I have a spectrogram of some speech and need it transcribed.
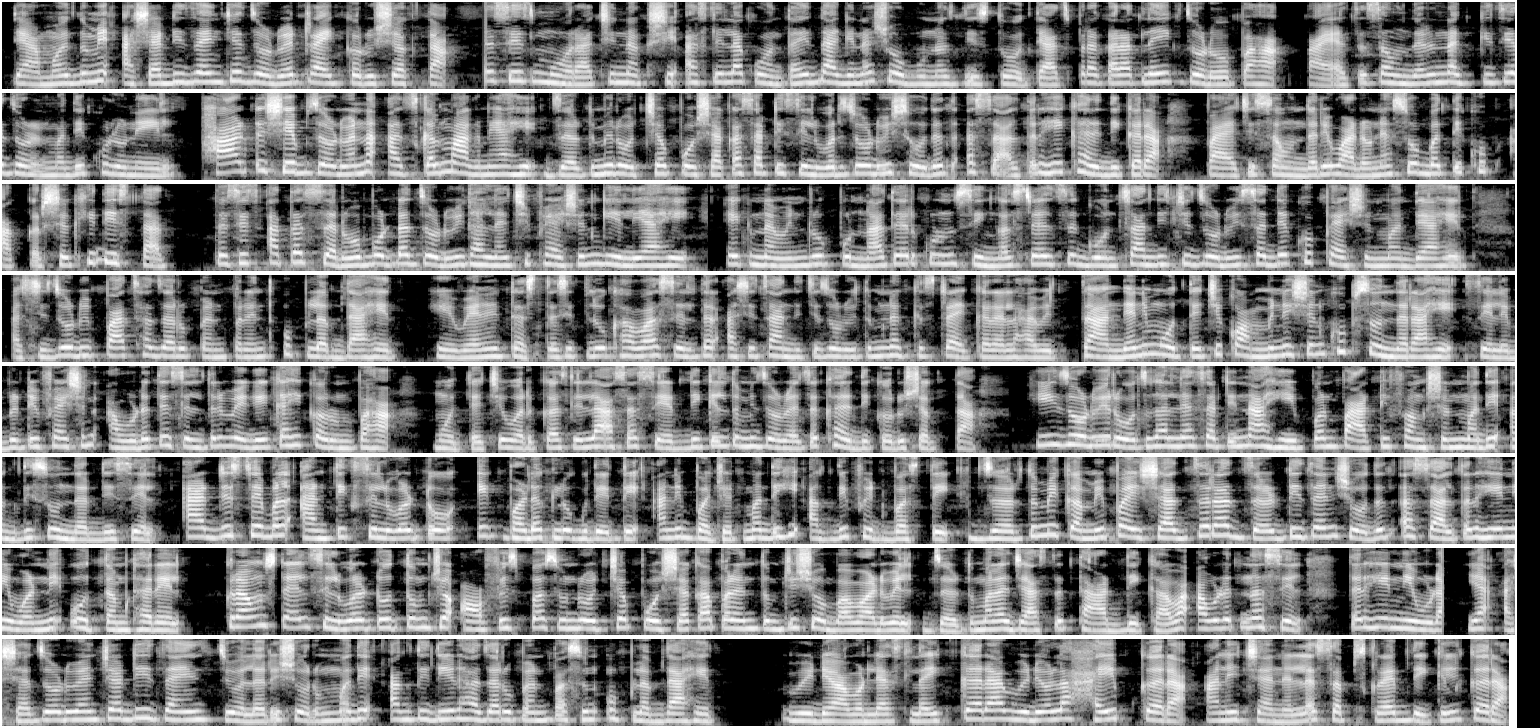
त्यामुळे तुम्ही अशा डिझाईनचे जोडवे ट्राय करू शकता. तसेच मोराची नक्षी असलेला कोणताही दागिना शोभूनच दिसतो. त्याच प्रकारातलं एक जोडवं पहा. पायाचं सौंदर्य नक्कीच या जोड्यांमध्ये खुलून येईल. हार्ट शेप जोडव्यांना आजकाल मागणी आहे. जर तुम्ही रोजच्या पोशाखासाठी सिल्वर जोडवी शोधत असाल तर हे खरेदी करा. पायाचे सौंदर्य वाढवण्यासोबत ते खूप आकर्षकही दिसतात. तसेच आता सर्व बोटात जोडवी घालण्याची फॅशन गेली आहे. एक नवीन रूप पुन्हा तयार करून सिंगल स्टाईलचे गोंद चांदीची जोडवी सध्या खूप फॅशनमध्ये आहेत. अशी जोडवी पाच हजार रुपयांपर्यंत उपलब्ध आहेत. हेवी आणि ठसठसीत लुक हवा असेल तर अशी चांदीची जोडवी तुम्ही नक्कीच ट्राय करायला हवी चांदी आणि मोत्याची कॉम्बिनेशन खूप सुंदर आहे. सेलिब्रिटी फॅशन आवडत असेल तर वेगळे काही करून पहा. मोत्याची वर्क असलेला असा सेट देखील तुम्ही जोडव्याचं खरेदी करू शकता. ही जोडवी रोज घालण्यासाठी नाही पण पार्टी फंक्शनमध्ये अगदी सुंदर दिसेल. ॲडजस्टेबल अँटिक सिल्वर टो एक भडक लुक देते आणि बजेटमध्येही अगदी फिट बसते. जर तुम्ही कमी पैशात जरा जड डिझाईन शोधत असाल तर हे निवडणे उत्तम ठरेल. क्राऊन स्टाईल सिल्वर टो तुमच्या ऑफिसपासून रोजच्या पोशाखापर्यंत तुमची शोभा वाढवेल. जर तुम्हाला जास्त थाट दिखावा आवडत नसेल तर हे निवडा. या अशा जोडव्यांच्या डिझाईन्स ज्वेलरी शोरूममध्ये अगदी दीड हजार रुपयांपासून उपलब्ध आहेत. व्हिडिओ आवडल्यास लाईक करा व्हिडिओला हाईप करा आणि चॅनलला सबस्क्राईब देखील करा.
